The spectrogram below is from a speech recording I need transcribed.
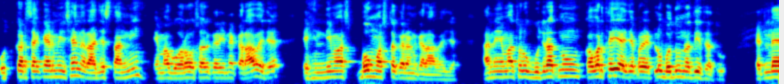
ઉત્કર્ષ એકેડમી છે ને રાજસ્થાનની, એમાં ગૌરવ સર કરીને કરાવે છે, એ હિન્દીમાં બહુ મસ્ત કરંટ કરાવે છે. અને એમાં થોડું ગુજરાતનું કવર થઈ જાય છે, પણ એટલું બધું નથી થતું. એટલે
